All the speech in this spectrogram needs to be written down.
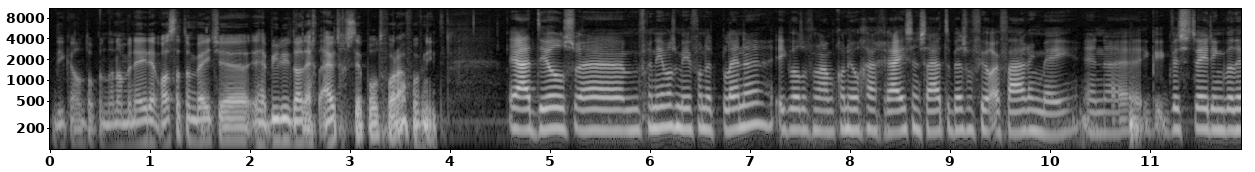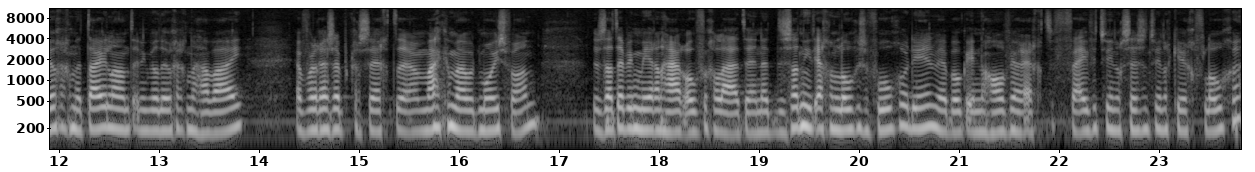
die kant op en dan naar beneden. Was dat een beetje, hebben jullie dat echt uitgestippeld vooraf of niet? Ja, deels. Eh, mijn vriendin was meer van het plannen. Ik wilde voornamelijk gewoon heel graag reizen en zij had er best wel veel ervaring mee. En eh, ik, ik wist twee dingen. Ik wilde heel graag naar Thailand en ik wilde heel graag naar Hawaii. En voor de rest heb ik gezegd, eh, maak er maar wat moois van. Dus dat heb ik meer aan haar overgelaten. En het, er zat niet echt een logische volgorde in. We hebben ook in een half jaar echt 25, 26 keer gevlogen.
